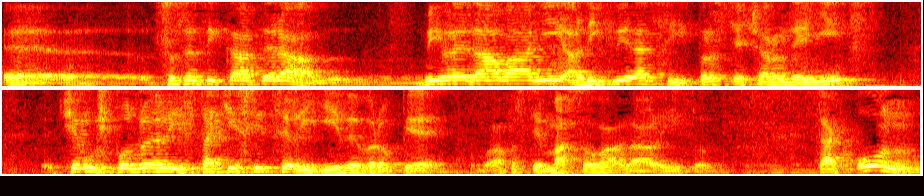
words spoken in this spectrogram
eh, co se týká teda vyhledávání a likvidací prostě čarodejnic, čemuž podlehli statisíce lidí v Evropě, to byla prostě masová záležitost, tak on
